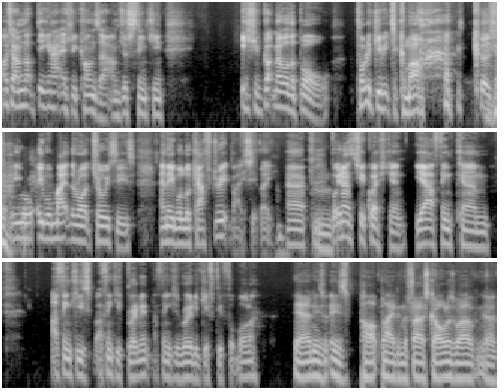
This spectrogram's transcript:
I said, I'm not digging out Ezri Konsa. I'm just thinking if you've got no other ball, probably give it to Kamara because he will he will make the right choices and he will look after it basically. Uh, Hmm. but in answer to your question, yeah, I think um, I think he's I think he's brilliant. I think he's a really gifted footballer. Yeah, and his his part played in the first goal as well. You know,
